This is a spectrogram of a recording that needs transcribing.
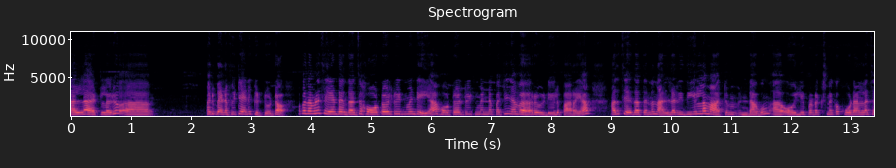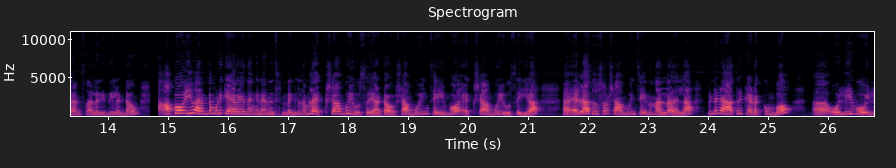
നല്ലതായിട്ടുള്ളൊരു ഒരു ബെനിഫിറ്റ് അതിന് കിട്ടും കേട്ടോ. അപ്പോൾ നമ്മൾ ചെയ്യേണ്ടത് എന്താണെന്ന് വെച്ചാൽ ഹോട്ട് ഓയിൽ ട്രീറ്റ്മെന്റ് ചെയ്യുക ഹോട്ട് ഓയിൽ ട്രീറ്റ്മെന്റിനെ പറ്റി ഞാൻ വേറൊരു വീഡിയോയിൽ പറയാം. അത് ചെയ്താൽ തന്നെ നല്ല രീതിയിലുള്ള മാറ്റം ഉണ്ടാവും ഓയിലി പ്രൊഡക്ഷനൊക്കെ കൂടാനുള്ള ചാൻസ് നല്ല രീതിയിൽ ഉണ്ടാവും. അപ്പോൾ ഈ വരണ്ട മുടി കെയർ ചെയ്യുന്നത് എങ്ങനെയാണെന്ന് വെച്ചിട്ടുണ്ടെങ്കിൽ നമ്മൾ എക് ഷാമ്പു യൂസ് ചെയ്യുക കേട്ടോ. ഷാമ്പൂയിങ് ചെയ്യുമ്പോൾ എക് ഷാമ്പു യൂസ് ചെയ്യുക എല്ലാ ദിവസവും ഷാമ്പൂയിങ് ചെയ്യുന്നത് നല്ലതല്ല. പിന്നെ രാത്രി കിടക്കുമ്പോൾ ഒലീവ് ഓയിൽ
